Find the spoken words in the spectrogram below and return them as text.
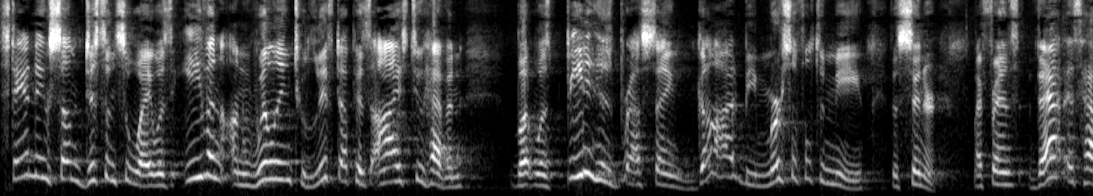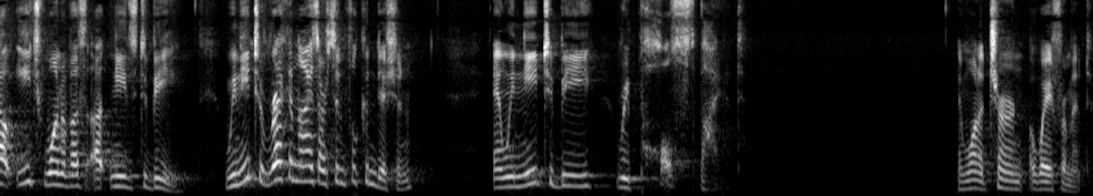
Standing some distance away, was even unwilling to lift up his eyes to heaven, but was beating his breast, saying, God, be merciful to me, the sinner. My friends, that is how each one of us uh, needs to be. We need to recognize our sinful condition and we need to be repulsed by it and want to turn away from it.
